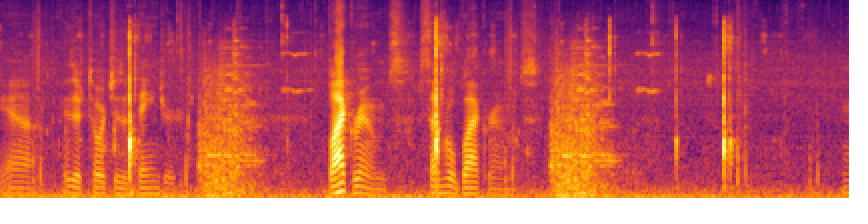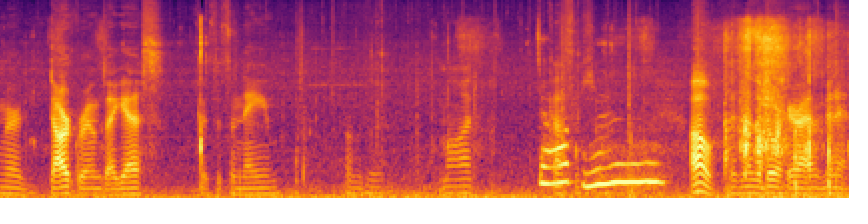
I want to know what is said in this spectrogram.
Yeah, these are torches of danger. Black rooms. Several black rooms. Or dark rooms, I guess. Because it's the name of the mod. Room. Oh, there's another door here I haven't been in.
